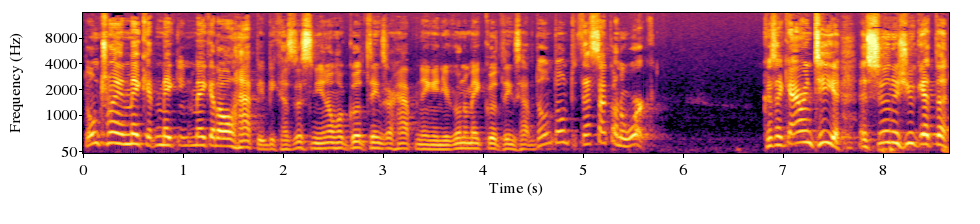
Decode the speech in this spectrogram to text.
Don't try and make it make, make it all happy because listen, you know what good things are happening and you're going to make good things happen. Don't don't that's not going to work. Because I guarantee you, as soon as you get the,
